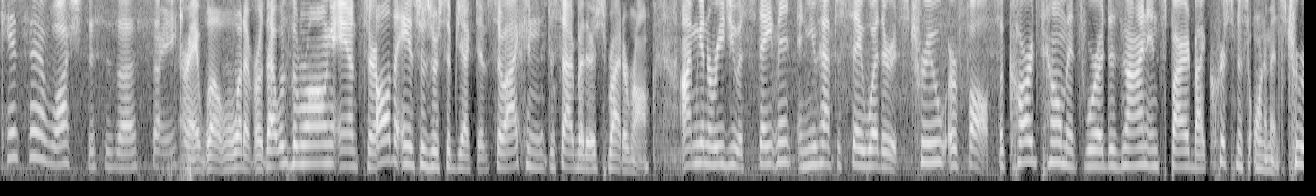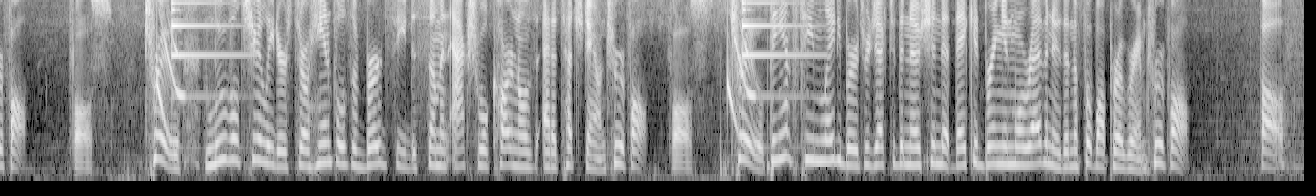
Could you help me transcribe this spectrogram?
Can't say I've watched This Is Us. Sorry. All right, well, whatever. That was the wrong answer. All the answers are subjective, so I can decide whether it's right or wrong. I'm going to read you a statement, and you have to say whether it's true or false. The Cards helmets were a design inspired by Christmas ornaments. True or false? False. True. Louisville cheerleaders throw handfuls of birdseed to summon actual Cardinals at a touchdown. True or false? False. True. Dance team Ladybirds rejected the notion that they could bring in more revenue than the football program. True or false? False.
